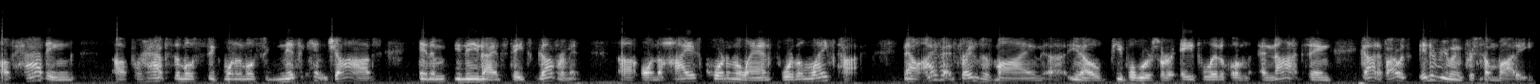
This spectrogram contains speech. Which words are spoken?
of having uh, perhaps the most one of the most significant jobs in, a, in the United States government uh, on the highest court in the land for the lifetime. Now, I've had friends of mine, uh, you know, people who are sort of apolitical and not saying, God, if I was interviewing for somebody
